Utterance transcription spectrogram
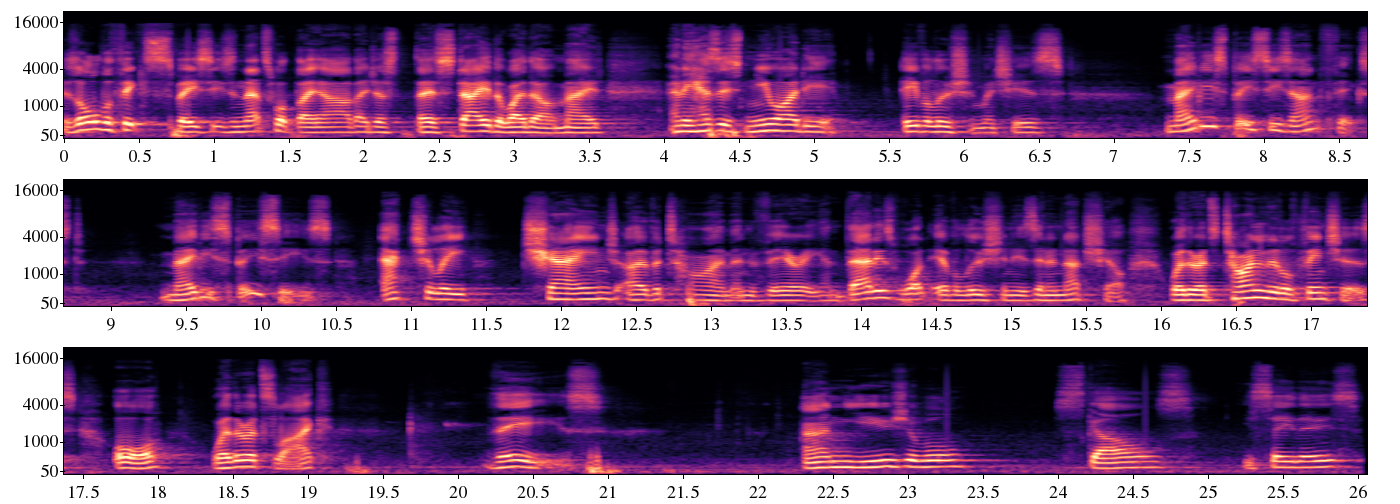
there's all the fixed species, and that's what they are. They just they stay the way they were made. And he has this new idea, evolution, which is maybe species aren't fixed. Maybe species actually change over time and vary. And that is what evolution is in a nutshell. Whether it's tiny little finches or whether it's like these unusual skulls. You see these?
